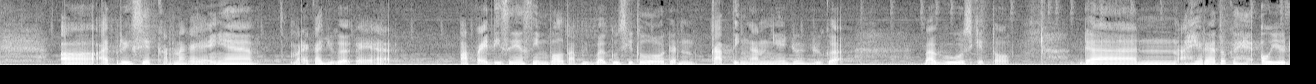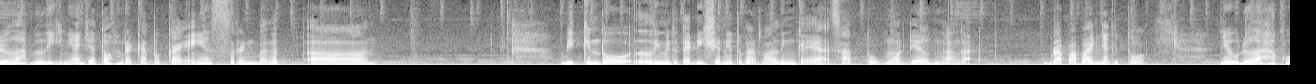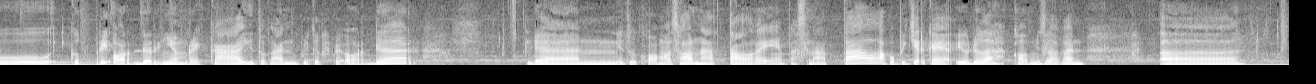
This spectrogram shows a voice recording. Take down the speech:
uh, I appreciate karena kayaknya mereka juga kayak apa ya desainnya simple tapi bagus gitu loh dan cuttingannya juga, juga bagus gitu. Dan akhirnya tuh kayak oh yaudahlah beli ini aja toh. Mereka tuh kayaknya sering banget uh, bikin tuh limited edition gitu kan. Paling kayak satu model nggak nggak berapa banyak gitu ya udahlah aku ikut pre-ordernya mereka gitu kan ikut pre-order. Dan itu kalau nggak salah Natal kayaknya. Pas Natal aku pikir kayak yaudahlah kalau misalkan uh,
